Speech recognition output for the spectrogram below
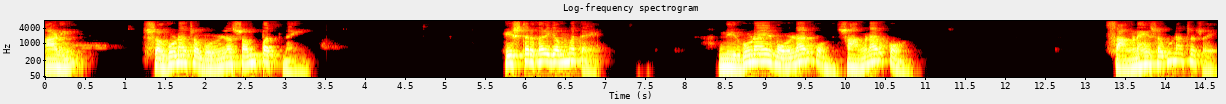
आणि सगुणाचं बोलणं संपत नाही. हीच तर खरी गंमत आहे. निर्गुण आहे बोलणार कोण? सांगणार कोण? सांगणं हे सगुणाचंच आहे.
